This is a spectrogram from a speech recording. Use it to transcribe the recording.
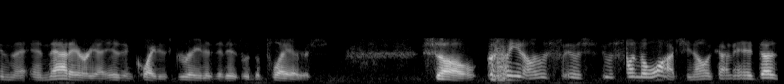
in the in that area isn't quite as great as it is with the players. So, you know, it was it was it was fun to watch. You know, it kind of it does,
